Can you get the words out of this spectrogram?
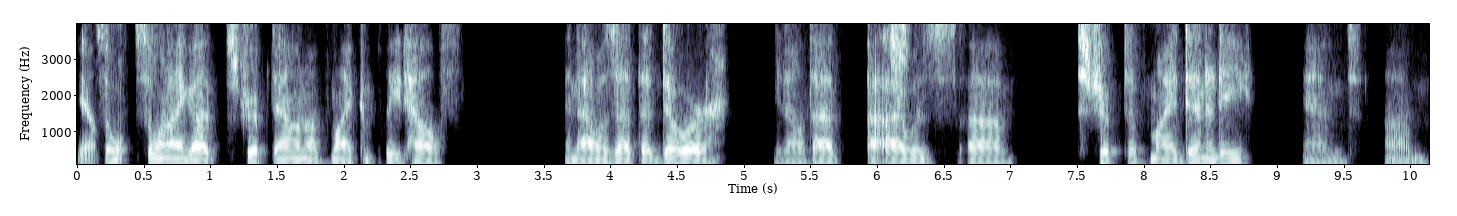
Yeah. So so when I got stripped down of my complete health, and I was at that door, you know, that I was uh, stripped of my identity, and um,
